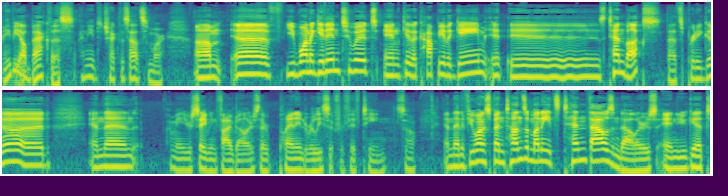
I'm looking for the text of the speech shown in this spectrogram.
Maybe I'll back this. I need to check this out some more. Um, uh, if you want to get into it and get a copy of the game, it is ten bucks. That's pretty good. And then I mean, you're saving five dollars. They're planning to release it for fifteen. So, and then if you want to spend tons of money, it's ten thousand dollars, and you get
